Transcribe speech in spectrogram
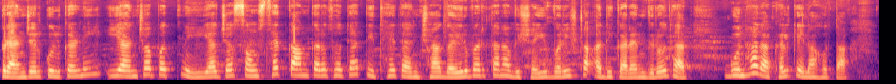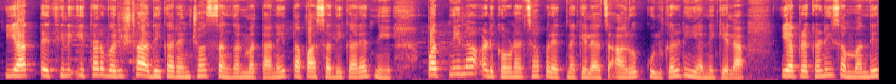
प्रांजल कुलकर्णी यांच्या पत्नी या ज्या संस्थेत काम करत होत्या तिथे त्यांच्या गैरवर्तनाविषयी वरिष्ठ अधिकाऱ्यांविरोधात गुन्हा दाखल केला होता. यात तेथील इतर वरिष्ठ अधिकाऱ्यांच्या संगनमताने तपास अधिकाऱ्यांनी पत्नीला अडकवण्याचा प्रयत्न केल्याचा आरोप कुलकर्णी यांनी केला. या प्रकरणी संबंधित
